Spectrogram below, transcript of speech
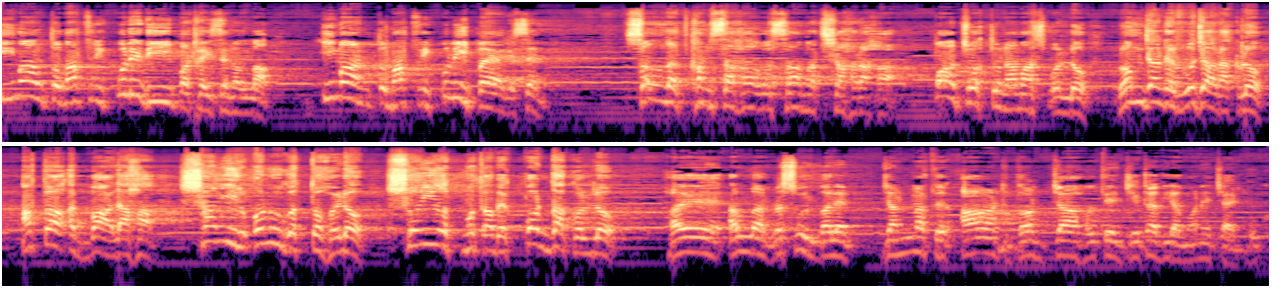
ঈমান তো মাতৃ কুলি দিয়ে পাঠাইছেন আল্লাহ। ঈমান তো মাতৃ গেছেন। পাঁচ নামাজ পড়ল রমজানের রোজা রাখল। আতা আদবা আলাহা স্বামীর অনুগত্য হইল, শরীয়ত মোতাবেক পর্দা করল। হয় আল্লাহ রসুল বলেন, জান্নাতের আট দরজা হতে যেটা দিয়া মনে চায় ঢুকবে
